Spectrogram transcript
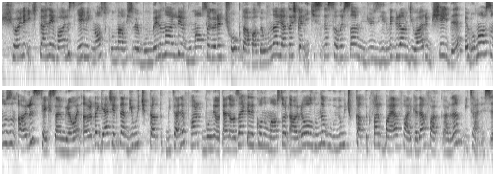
şöyle iki tane wireless gaming mouse kullanmıştım ve bunların ağırlığı bu mouse'a göre çok daha fazla. Bunlar yaklaşık hani ikisi de sanırsam 120 gram civarı bir şeydi. Ve bu mouse'umuzun ağırlığı 80 gram. Yani arada gerçekten bir buçuk katlık bir tane fark bulunuyor. Yani özellikle de konu mouse'ların ağırlığı olduğunda bu bir buçuk katlık fark bayağı fark eden farklardan bir tanesi.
